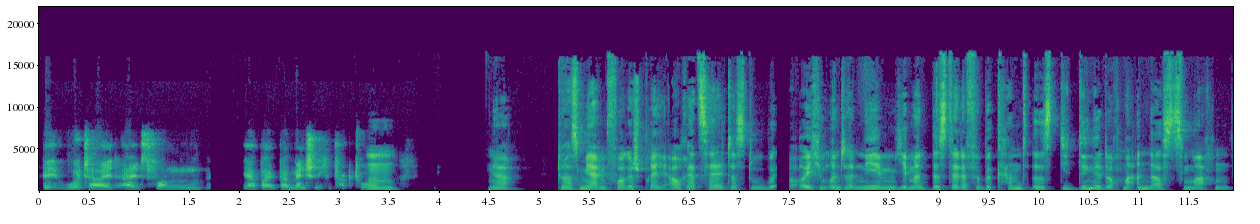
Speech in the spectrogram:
beurteilt als von ja bei, bei menschlichen Faktoren. Mhm. Ja. Du hast mir ja im Vorgespräch auch erzählt, dass du bei euch im Unternehmen jemand bist, der dafür bekannt ist, die Dinge doch mal anders zu machen.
